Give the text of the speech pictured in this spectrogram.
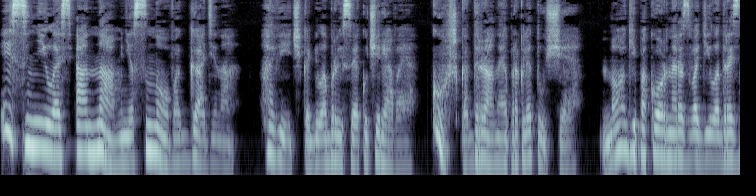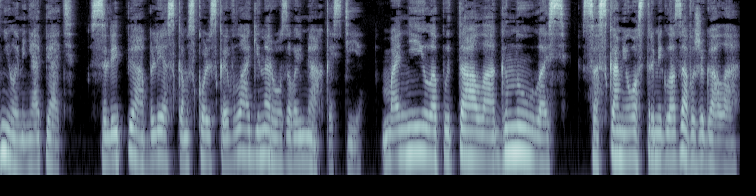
И снилась она мне снова, гадина. Овечка белобрысая кучерявая. Кошка драная проклятущая. Ноги покорно разводила, дразнила меня опять, слепя блеском скользкой влаги на розовой мягкости. Манила, пытала, гнулась, сосками острыми глаза выжигала.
